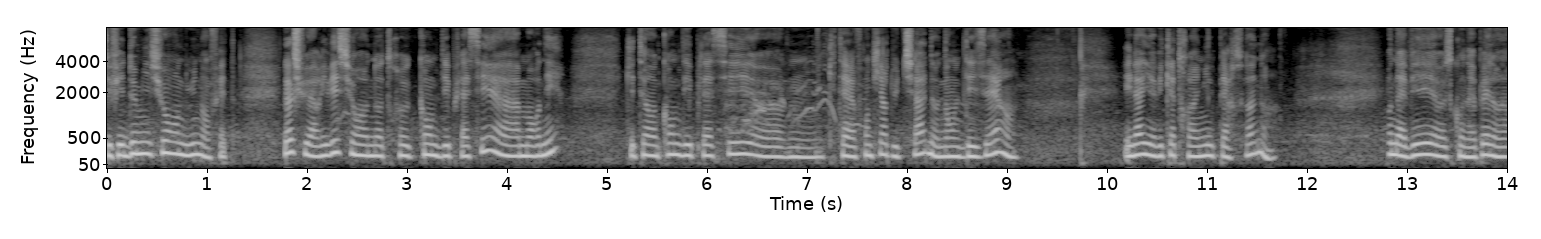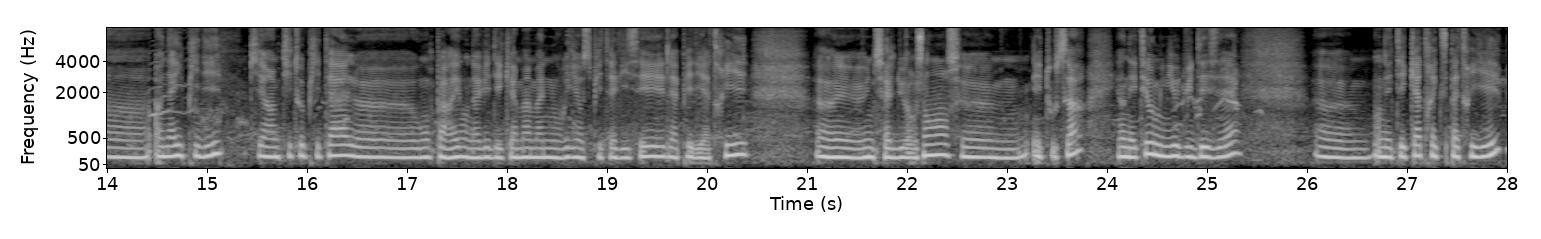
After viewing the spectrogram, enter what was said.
J'ai fait deux missions en une en fait. Là, je suis arrivée sur un autre camp de déplacés à Mornay, qui était un camp de déplacés euh, qui était à la frontière du Tchad, dans le désert. Et là, il y avait 80 000 personnes. On avait euh, ce qu'on appelle un, IPD, qui est un petit hôpital euh, où, pareil, on avait des gamins mal nourris hospitalisés, de la pédiatrie, euh, une salle d'urgence et tout ça. Et on était au milieu du désert. On était quatre expatriés.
